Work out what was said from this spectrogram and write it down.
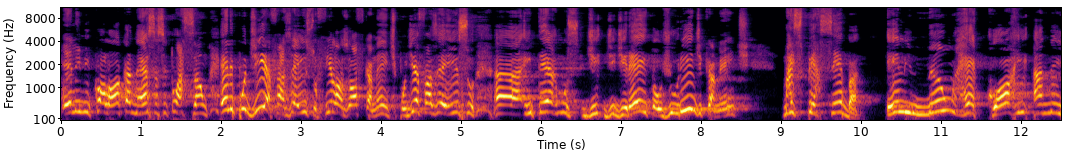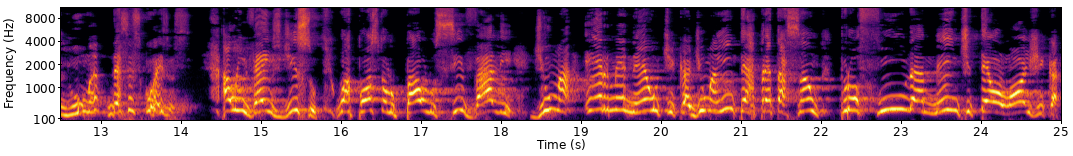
ele me coloca nessa situação. Ele podia fazer isso filosoficamente, podia fazer isso uh, em termos de, de direito ou juridicamente, mas perceba, ele não recorre a nenhuma dessas coisas. Ao invés disso, o apóstolo Paulo se vale de uma hermenêutica, de uma interpretação profundamente teológica.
